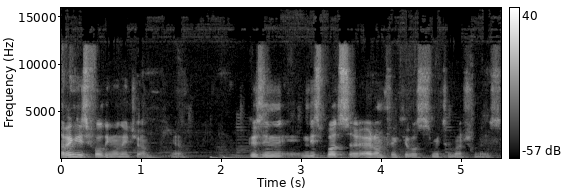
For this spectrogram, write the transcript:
I think he's folding when I jump, yeah. Because in, in these spots, I, I don't think he will me too much on this.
